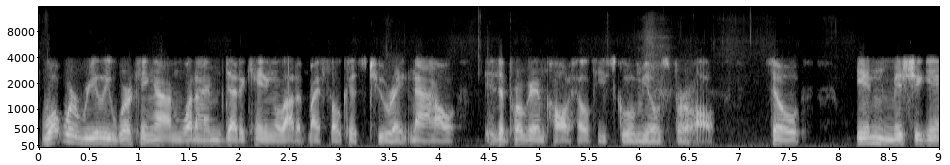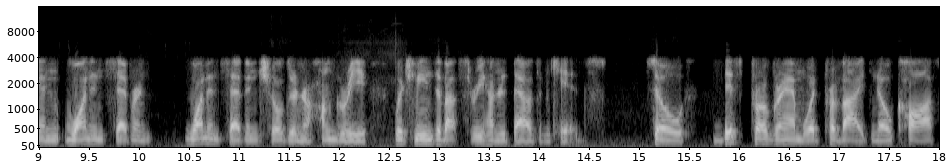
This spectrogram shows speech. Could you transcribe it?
what we're really working on, what I'm dedicating a lot of my focus to right now, is a program called Healthy School Meals for All. So, in Michigan, one in seven one in seven children are hungry, which means about 300,000 kids. So this program would provide no cost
